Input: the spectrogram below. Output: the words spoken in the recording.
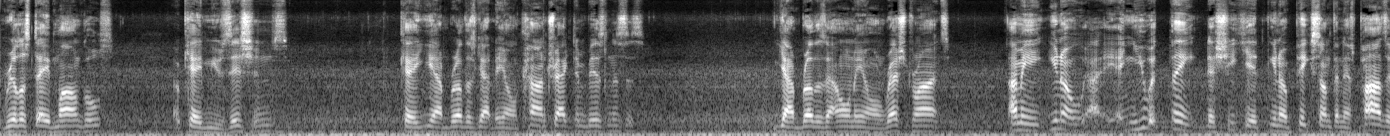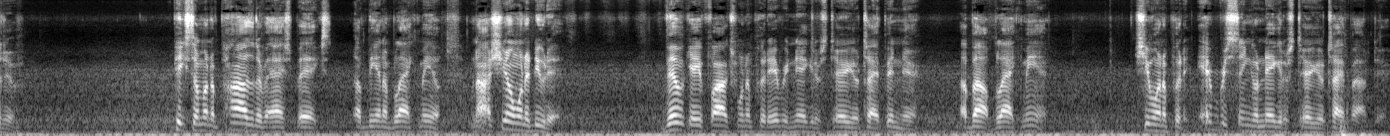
real estate mongols, okay, musicians. Okay, you got brothers got their own contracting businesses. You got brothers that own their own restaurants. I mean, you know, and you would think that she could, you know, pick something that's positive. Pick some of the positive aspects of being a black male. Nah, she don't want to do that. Vivica Fox want to put every negative stereotype in there about black men. She want to put every single negative stereotype out there.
